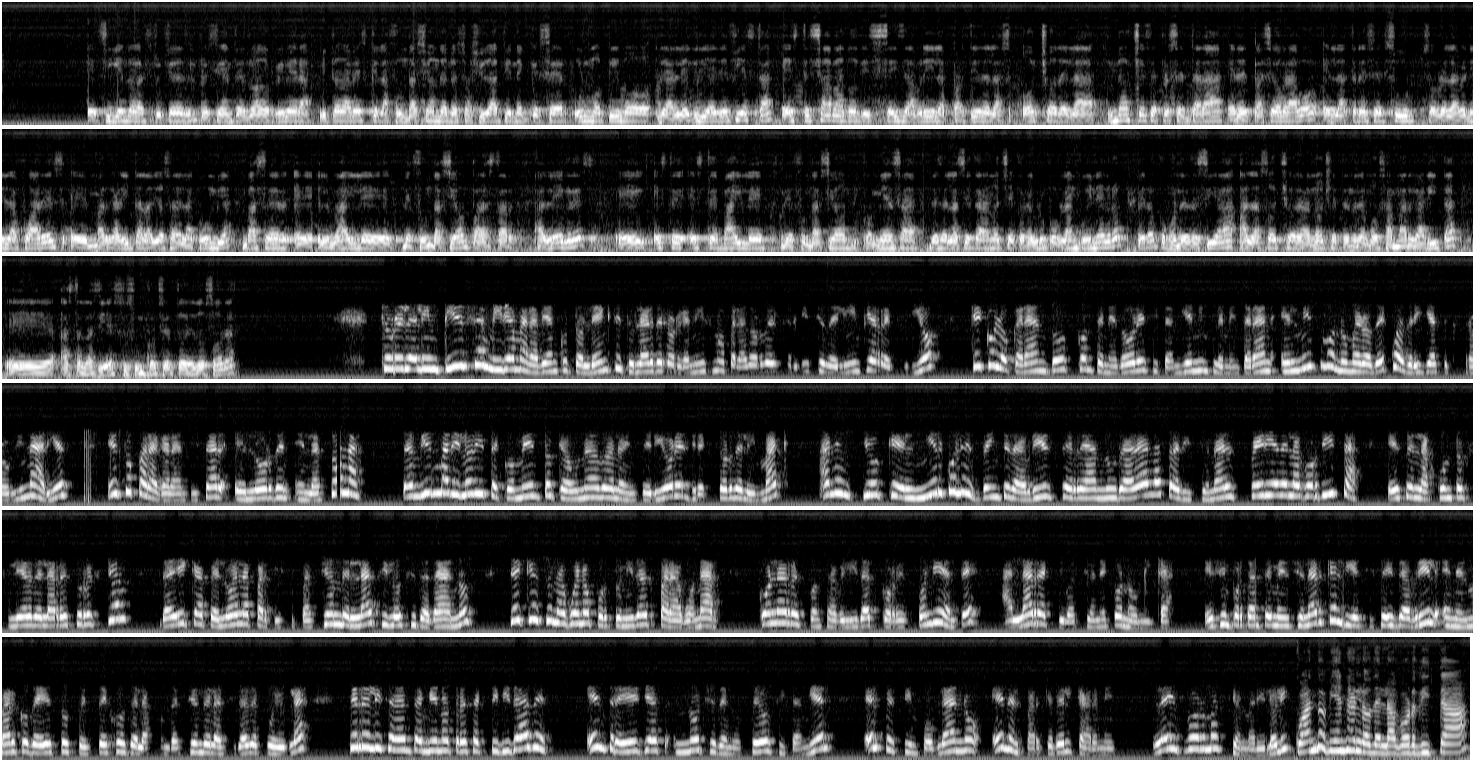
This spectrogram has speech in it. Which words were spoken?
Eh, siguiendo las instrucciones del presidente Eduardo Rivera y toda vez que la fundación de nuestra ciudad tiene que ser un motivo de alegría y de fiesta, este sábado 16 de abril a partir de las 8 de la noche se presentará en el Paseo Bravo, en la 13 Sur, sobre la avenida Juárez, eh, Margarita, la diosa de la cumbia, va a ser eh, el baile de fundación para estar alegres. este, este baile de fundación comienza desde las 7 de la noche con el grupo Blanco y Negro, pero como les decía, a las 8 de la noche tendremos a Margarita hasta las 10 un concierto de dos horas. Sobre la limpieza, Miriam Maravián Cutoleng, titular del organismo operador del servicio de limpia, refirió que colocarán dos contenedores y también implementarán el mismo número de cuadrillas extraordinarias, esto para garantizar el orden en la zona. También Marilori te comento que aunado a lo anterior, el director del IMAC anunció que el miércoles 20 de abril se reanudará la tradicional Feria de la Gordita, eso en la Junta Auxiliar de la Resurrección, de ahí que apeló a la participación de las y los ciudadanos, ya que es una buena oportunidad para abonar con la responsabilidad correspondiente a la reactivación económica. Es importante mencionar que el 16 de abril, en el marco de estos festejos de la Fundación de la Ciudad de Puebla, se realizarán también otras actividades, entre ellas Noche de Museos y también el Festín Poblano en el Parque del Carmen. La información, Mariloli. ¿Cuándo viene lo de la gordita?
